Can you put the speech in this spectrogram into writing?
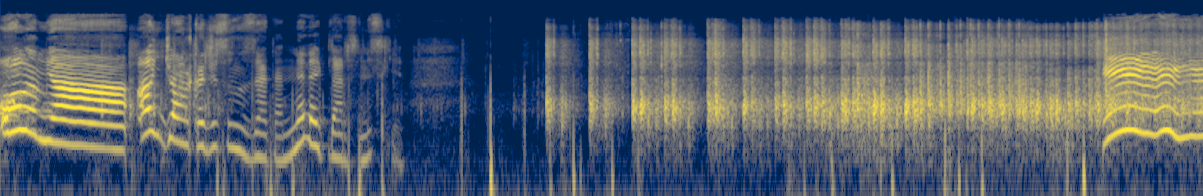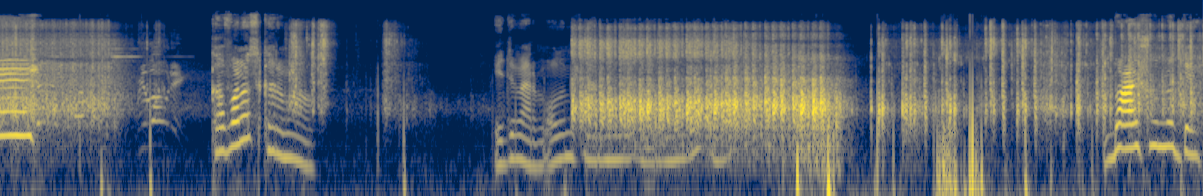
Oğlum ya. Anca arkacısınız zaten. Ne beklersiniz ki? Kafana sıkarım ha. Yedi mermi. Oğlum hiç mermi yok mu? Ben şunu dehşet.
